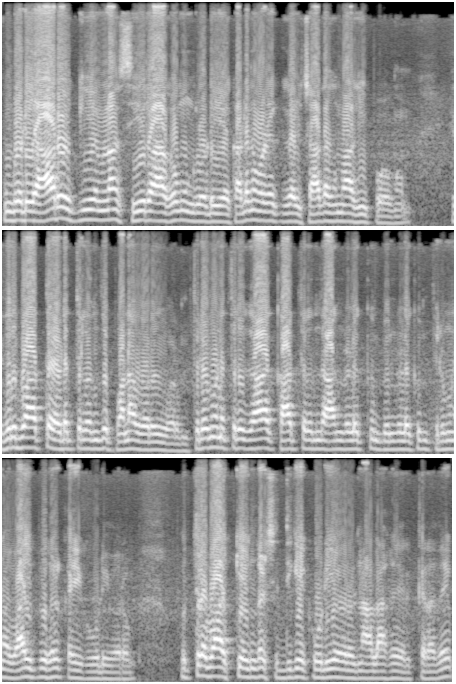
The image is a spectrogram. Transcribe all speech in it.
உங்களுடைய ஆரோக்கியம்லாம் சீராகும் உங்களுடைய கடன் வழக்குகள் சாதகமாகி போகும். எதிர்பார்த்த இடத்திலிருந்து பண வரவு வரும். திருமணத்திற்காக காத்திருந்த ஆண்களுக்கும் பெண்களுக்கும் திருமண வாய்ப்புகள் கைகூடி வரும். புத்திர பாக்கியங்கள் சித்திக்கக்கூடிய ஒரு நாளாக இருக்கிறது.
